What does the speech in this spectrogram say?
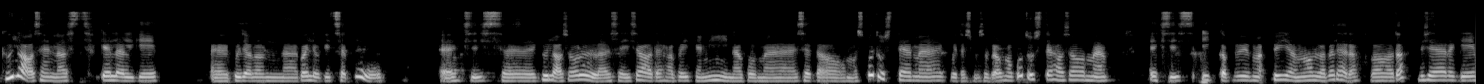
külas ennast kellelgi, kui tal on kaljukitse kuu. Ehk siis külas olles ei saa teha kõike nii, nagu me seda omas kodus teeme, kuidas me seda oma kodus teha saame. ehk siis ikka püüame, püüame olla pererahva tahtmise järgi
